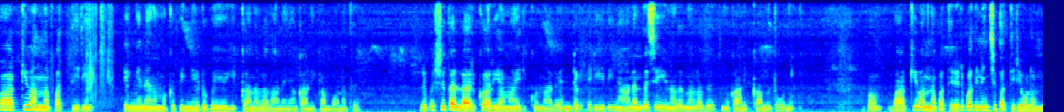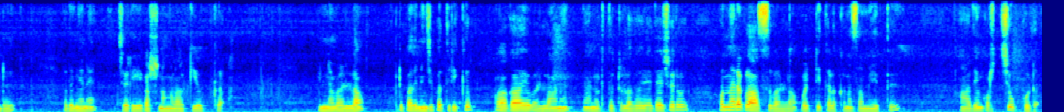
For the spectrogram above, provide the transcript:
ബാക്കി വന്ന പത്തിരി എങ്ങനെ നമുക്ക് പിന്നീട് ഉപയോഗിക്കാം എന്നുള്ളതാണ് ഞാൻ കാണിക്കാൻ പോണത്. ഒരു പക്ഷേ ഇതെല്ലാവർക്കും അറിയാമായിരിക്കും എന്നാലും എന്റെ രീതി ഞാനെന്താ ചെയ്യണത് എന്നുള്ളത് ഒന്ന് കാണിക്കാമെന്ന് തോന്നി. അപ്പം ബാക്കി വന്ന പത്തിരി ഒരു പതിനഞ്ച് പത്തിരിയോളുണ്ട്. അതിങ്ങനെ ചെറിയ കഷ്ണങ്ങളാക്കി വെക്കുക. പിന്നെ വെള്ളം ഒരു പതിനഞ്ച് പത്തിരിക്ക് പാകമായ വെള്ളമാണ് ഞാൻ എടുത്തിട്ടുള്ളത്. ഏകദേശം ഒരു ഒന്നര ഗ്ലാസ് വെള്ളം വെട്ടി തിളക്കുന്ന സമയത്ത് ആദ്യം കുറച്ച് ഉപ്പിടുക.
